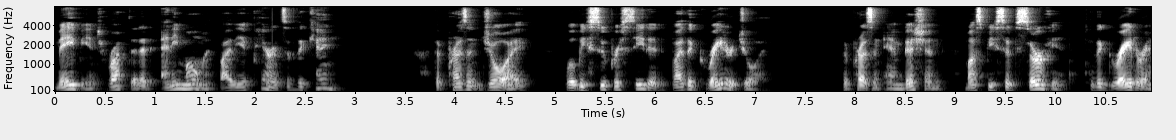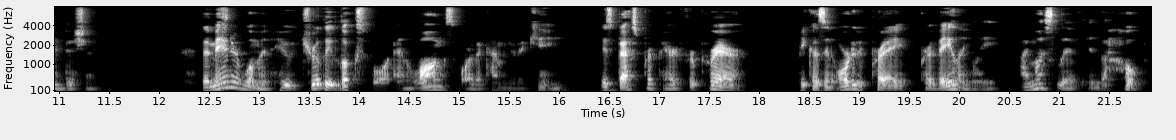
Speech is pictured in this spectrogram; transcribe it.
may be interrupted at any moment by the appearance of the King. The present joy will be superseded by the greater joy. The present ambition must be subservient to the greater ambition. The man or woman who truly looks for and longs for the coming of the King is best prepared for prayer, because in order to pray prevailingly, I must live in the hope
